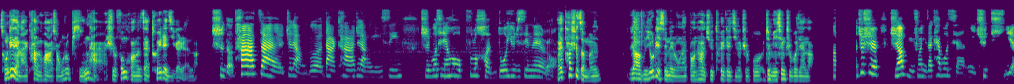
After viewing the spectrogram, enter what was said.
从这点来看的话，小红书平台是疯狂的在推这几个人的。是的，他在这两个大咖、这两个明星直播前前后后铺了很多 UGC 内容。哎，他是怎么让 UGC 内容来帮他去推这几个直播、这明星直播间的？就是只要比如说你在开播前你去提，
